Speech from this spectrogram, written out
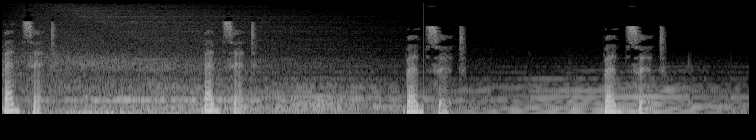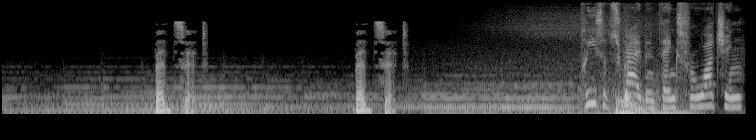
Bedsit. Bedsit. Bedsit. Bedsit. Bedsit. Bedsit. Please subscribe and thanks for watching.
